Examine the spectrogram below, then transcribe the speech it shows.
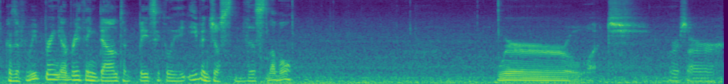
Because if we bring everything down to basically even just this level, we're what? Where's our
